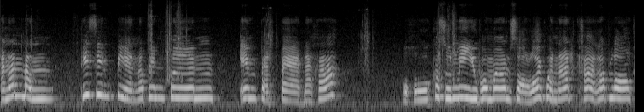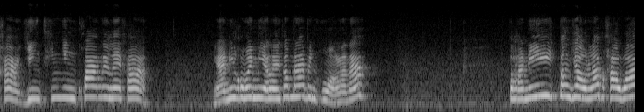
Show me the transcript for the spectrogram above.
อันนั้นมันพี่ซินเปลี่ยนมาเป็นปืน M88 นะคะ โอ้โหกระสุนมีอยู่ประมาณ 200 กว่านัดค่ะ รับรองค่ะ ยิงทิ้งยิงคว้างได้เลยค่ะ งานนี้คงไม่มีอะไรต้องน่าเป็นห่วงแล้วนะ ตอนนี้ต้องยอมรับค่ะว่า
